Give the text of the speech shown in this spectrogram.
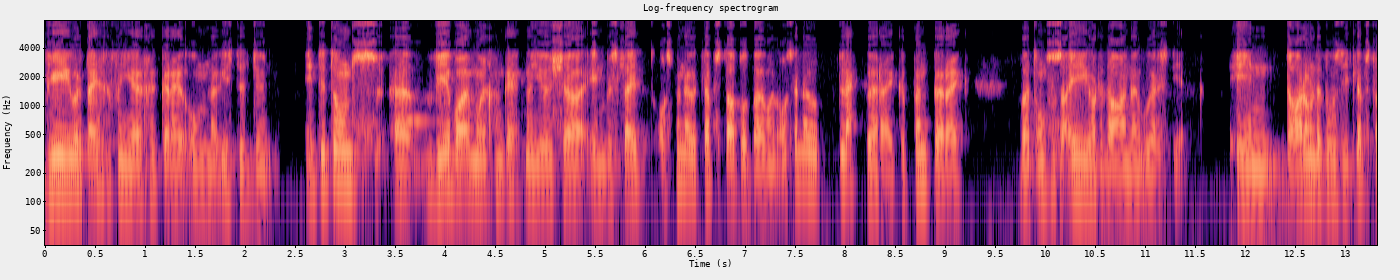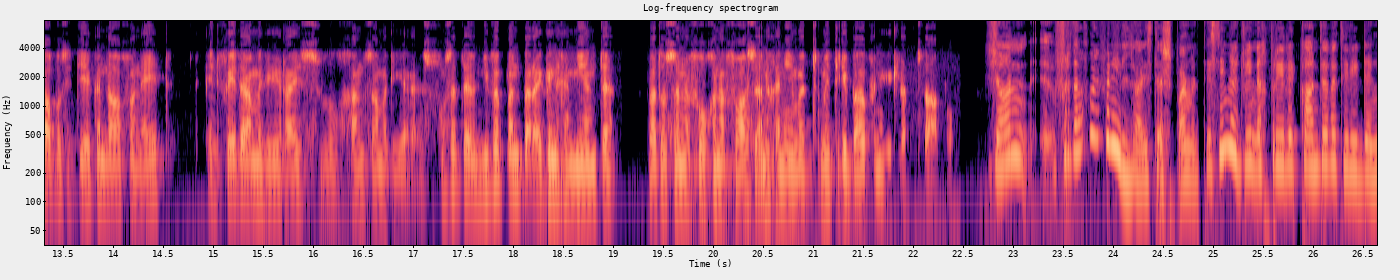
weer oortuiging van die Here gekry om nou iets te doen. En toe het ons uh, weer baie mooi gaan kyk na Joshua en besluit ons moet nou 'n klipstapel bou want ons het nou 'n plek bereik, 'n punt bereik wat ons ons eie Jordaan nou oorsteek. En daarom dat ons die klipstapels die teken daarvan het en verder met hierdie reis wil gaan saam met die Here. Ons het 'n nuwe punt bereik in die gemeente wat ons in 'n volgende fase ingeneem het met hierdie bou van hierdie klipstapel. Jean, vertel my van die luisterspan. Dit is nie noodwendig predikante wat hierdie ding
